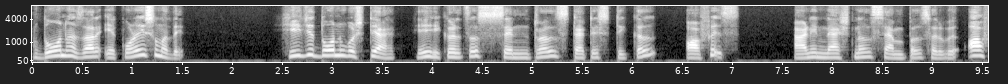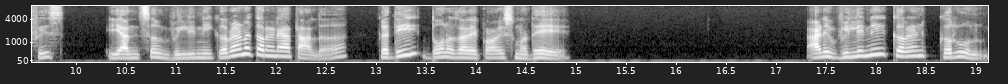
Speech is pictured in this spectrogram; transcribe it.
दोन हजार एकोणीसमध्ये ही जी दोन गोष्टी आहेत हे इकडचं सेंट्रल स्टॅटिस्टिकल ऑफिस आणि नॅशनल सॅम्पल सर्वे ऑफिस यांचं विलिनीकरण करण्यात आलं कधी? दोन हजार एकोणावीसमध्ये. आणि विलिनीकरण करून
